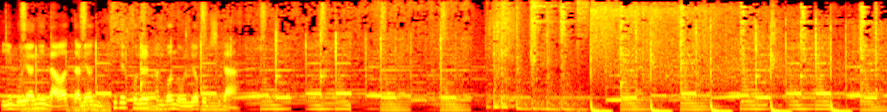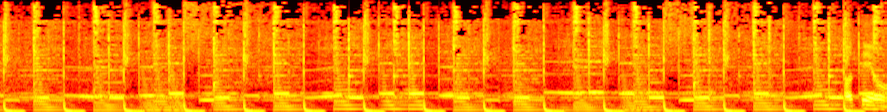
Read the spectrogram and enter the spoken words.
이 모양이 나왔다면 휴대폰을 한번 올려봅시다. 어때요?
